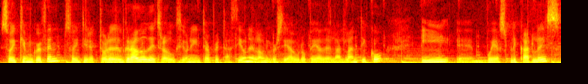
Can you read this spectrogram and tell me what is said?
Soy Kim Griffin, soy directora del grado de Traducción e Interpretación en la Universidad Europea del Atlántico y eh, voy a explicarles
